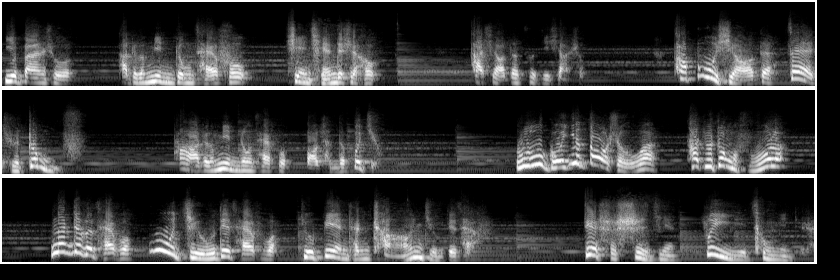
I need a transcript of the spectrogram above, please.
一般说他这个命中财富现前的时候，他晓得自己享受，他不晓得再去种福。他这个命中财富保存的不久，如果一到手啊，他就中福了，那这个财富不久的财富啊，就变成长久的财富。这是世间最聪明的人。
